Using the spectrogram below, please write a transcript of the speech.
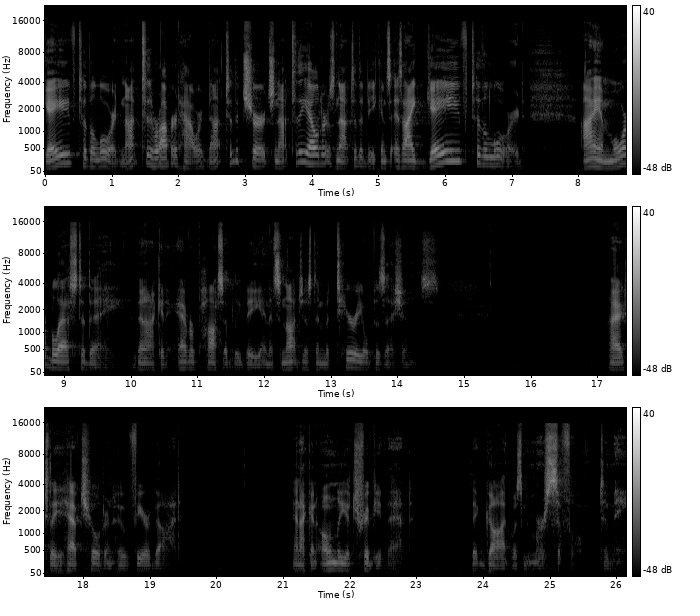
gave to the Lord, not to Robert Howard, not to the church, not to the elders, not to the deacons, as I gave to the Lord, I am more blessed today than I could ever possibly be. And it's not just in material possessions. I actually have children who fear God. And I can only attribute that, that God was merciful to me.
